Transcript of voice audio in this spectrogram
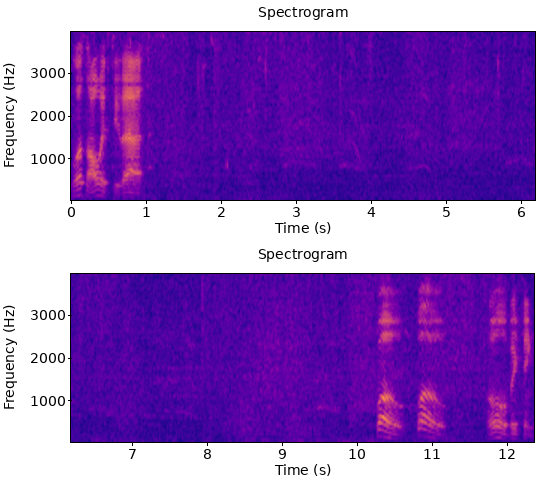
Well, let's always do that. Whoa, whoa. Oh, big thing.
